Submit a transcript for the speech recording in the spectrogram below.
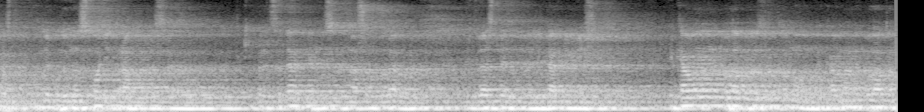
просто коли були на сході, трапилися такі прецеденти, мусили нашого колегу відвести в лікарню Мічникова. Яка вона не була б розрекламована, яка вона не була там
